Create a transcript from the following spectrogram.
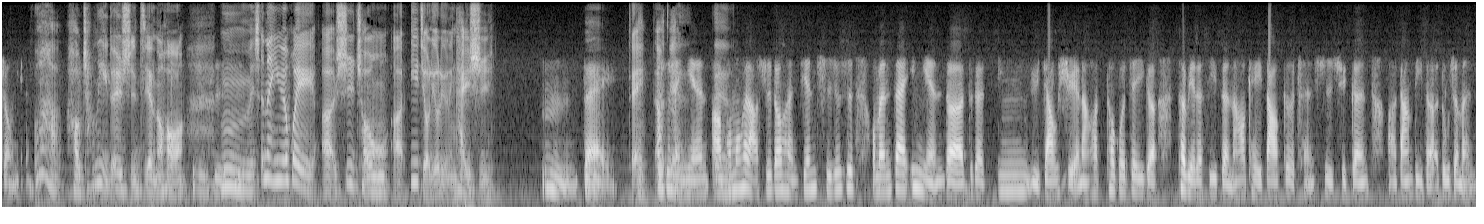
周年。哇，好长的一段时间了哈。是是是。嗯，圣诞音乐会呃是从呃一九六六年开始。嗯，对。对，就是每年啊，彭彭慧老师都很坚持，就是我们在一年的这个英语教学，然后透过这一个特别的 season，然后可以到各城市去跟啊当地的读者们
